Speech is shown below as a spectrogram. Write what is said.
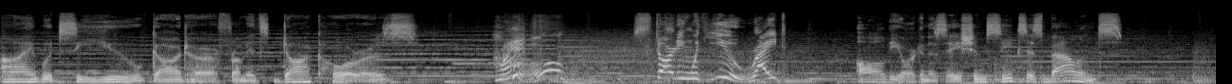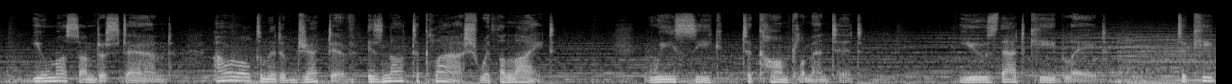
I would see you guard her from its dark horrors. Huh? Starting with you, right? All the organization seeks is balance. You must understand, our ultimate objective is not to clash with the light. We seek to complement it. Use that Keyblade to keep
